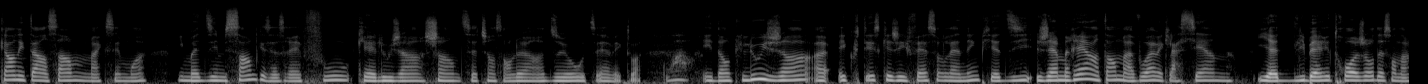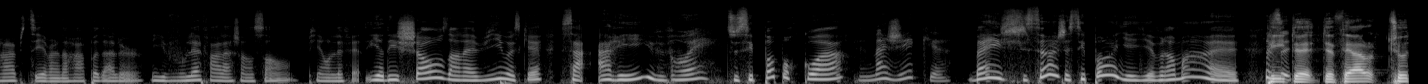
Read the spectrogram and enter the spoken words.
Quand on était ensemble, Max et moi, il m'a dit, il me semble que ce serait fou que Louis-Jean chante cette chanson-là en duo, tu sais, avec toi. Et donc, Louis-Jean a écouté ce que j'ai fait sur landing, puis il a dit, j'aimerais entendre ma voix avec la sienne. Il a libéré trois jours de son horaire, puis il y avait un horaire pas d'allure. Il voulait faire la chanson, puis on l'a fait. Il y a des choses dans la vie où est-ce que ça arrive. Ouais. Tu sais pas pourquoi. C'est magique. Ben, c'est ça, je sais pas. Il y, a, vraiment. Euh, Puis de, faire tout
